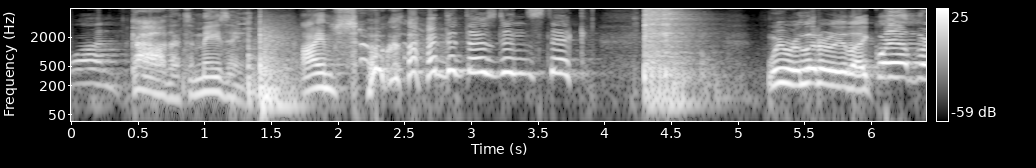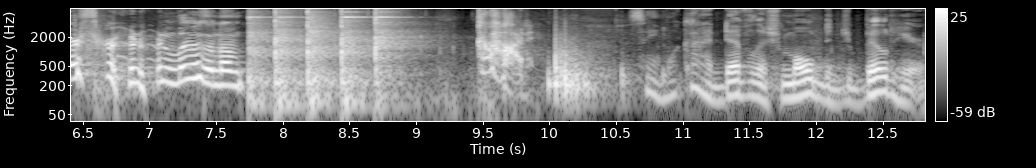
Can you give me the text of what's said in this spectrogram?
There's one. God, that's amazing. I am so glad that those didn't stick. We were literally like, well, we're screwed, we're losing them. God. Sam, what kind of devilish mold did you build here?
